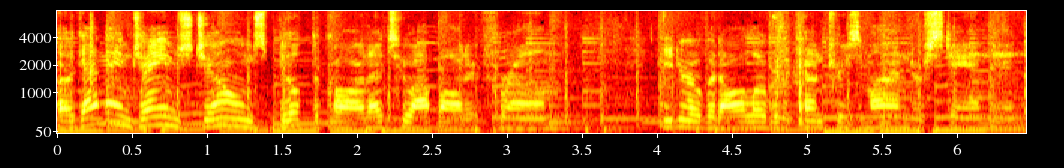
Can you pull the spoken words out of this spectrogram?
A guy named James Jones built the car. That's who I bought it from. He drove it all over the country, is my understanding.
